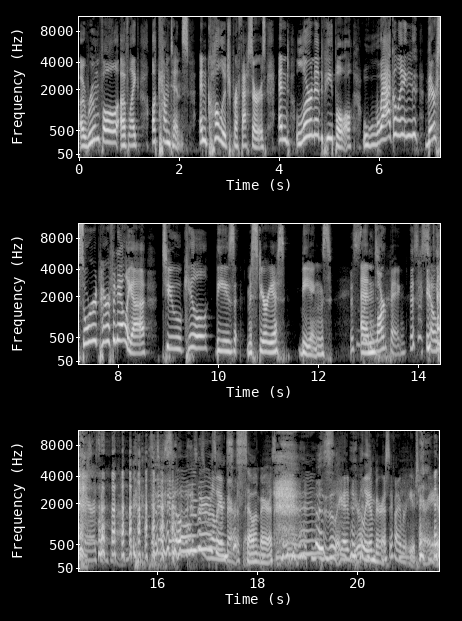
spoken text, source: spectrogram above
a room full of like accountants and college professors and learned people waggling their sword paraphernalia to kill these mysterious beings. This is And- like LARPing. This is so embarrassing for them. So this is really embarrassing. So embarrassing. this is like I'd be really embarrassed if I were you, Terry.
